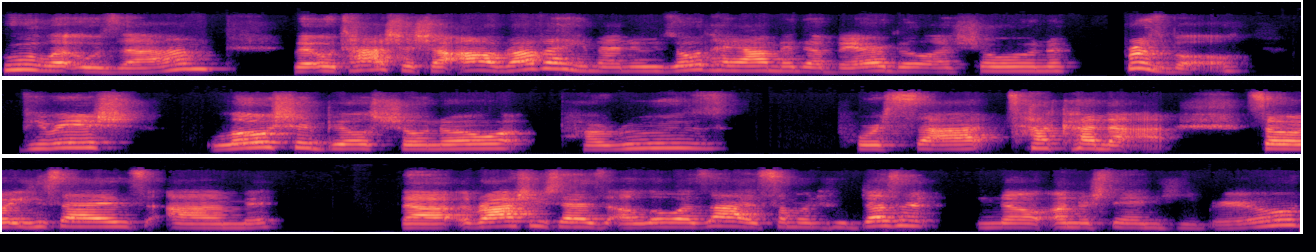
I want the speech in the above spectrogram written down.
hu le'uzam ve'ota shesha'al rava himenu zot haya medaber belashon pruzbol. Virish lo shebil shono paruz porsa takana. So he says um, that Rashi says a loaza is someone who doesn't know understand Hebrew.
